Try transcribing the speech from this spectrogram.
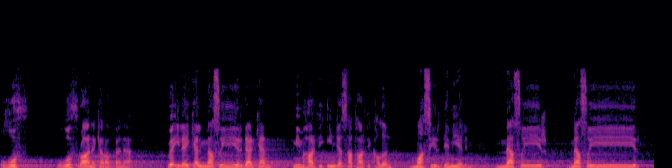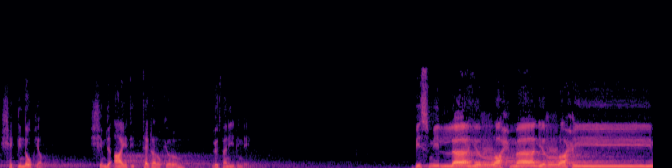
guf gufraneke rabbena ve ileykel masir derken mim harfi ince sat harfi kalın masir demeyelim masir masir şeklinde okuyalım. Şimdi ayeti tekrar okuyorum. Lütfen iyi dinleyin. بسم الله الرحمن الرحيم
